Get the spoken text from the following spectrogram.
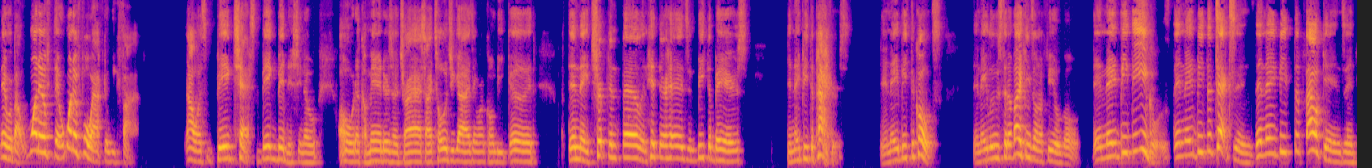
They were about one of they were one and four after week five. That was big chest, big business, you know. Oh, the commanders are trash. I told you guys they weren't gonna be good. Then they tripped and fell and hit their heads and beat the Bears. Then they beat the Packers. Then they beat the Colts. Then they lose to the Vikings on a field goal. Then they beat the Eagles. Then they beat the Texans. Then they beat the Falcons. And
